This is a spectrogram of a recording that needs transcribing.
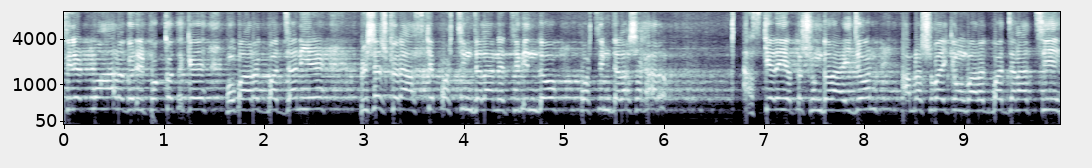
সিলেট মহানগরীর পক্ষ থেকে মুবারকবাদ জানিয়ে, বিশেষ করে আজকে পশ্চিম জেলা নেতৃবৃন্দ, পশ্চিম জেলা শাখার আজকের এই এত সুন্দর আয়োজন, আমরা সবাইকে মুবারকবাদ জানাচ্ছি।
